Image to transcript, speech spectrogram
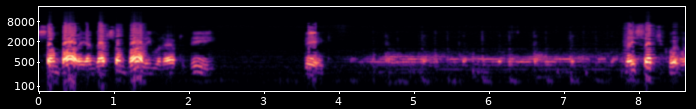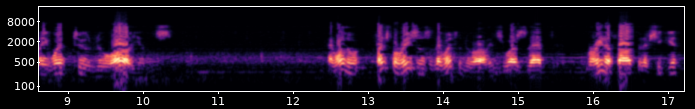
somebody, and that somebody would have to be big. They subsequently went to New Orleans. And one of the principal reasons that they went to New Orleans was that Marina thought that if she could get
